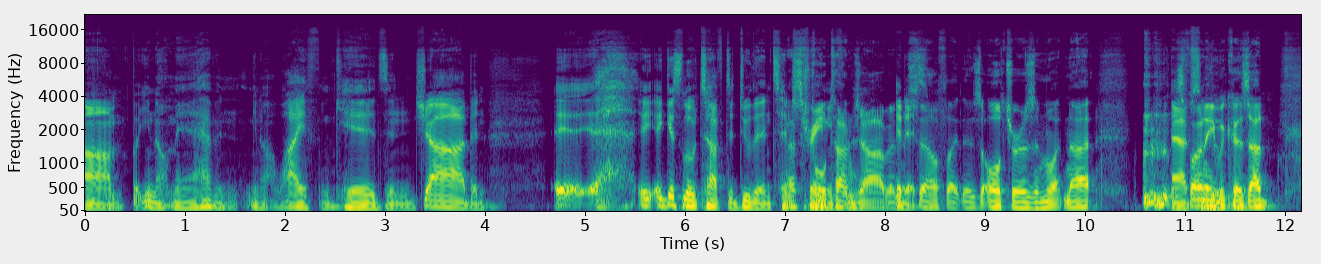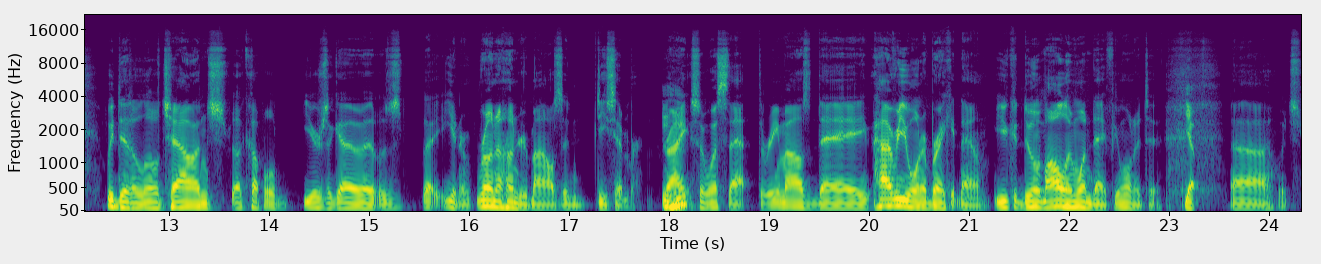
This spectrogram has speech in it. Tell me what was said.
Um, but you know, man, having you know a wife and kids and job and it, it, it gets a little tough to do the intense That's a training. full time job in It is. itself, like those ultras and whatnot. it's funny because I we did a little challenge a couple years ago. It was uh, you know run hundred miles in December, Mm-hmm. right? So what's that? Three miles a day, however you want to break it down. You could do them all in one day if you wanted to. Yep. Uh, which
